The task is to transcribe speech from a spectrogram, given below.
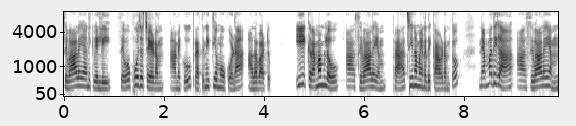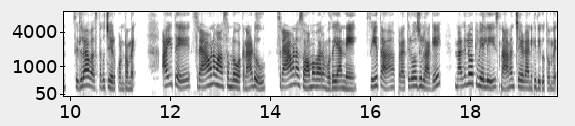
శివాలయానికి వెళ్ళి శివపూజ చేయడం ఆమెకు ప్రతినిత్యము కూడా అలవాటు. ఈ క్రమంలో ఆ శివాలయం ప్రాచీనమైనది కావడంతో నెమ్మదిగా ఆ శివాలయం శిథిలావస్థకు చేరుకుంటుంది. అయితే శ్రావణ మాసంలో ఒకనాడు శ్రావణ సోమవారం ఉదయాన్నే సీత ప్రతిరోజులాగే నదిలోకి వెళ్ళి స్నానం చేయడానికి దిగుతుంది.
